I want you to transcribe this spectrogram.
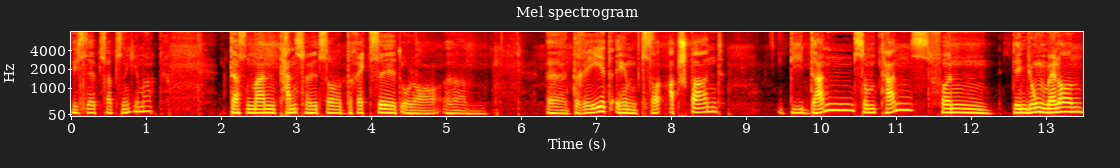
ich selbst habe es nicht gemacht, dass man Tanzhölzer drechselt oder ähm, äh, dreht, eben abspannt, die dann zum Tanz von den jungen Männern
